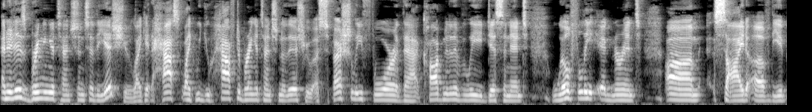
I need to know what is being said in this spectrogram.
and it is bringing attention to the issue like it has like you have to bring attention to the issue especially for that cognitively dissonant willfully ignorant um, side of the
